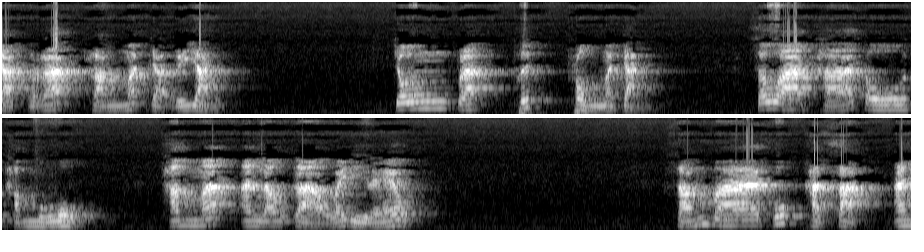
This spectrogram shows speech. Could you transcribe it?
จักระพรหมจริยัง จงประพฤติพรหมจรรย์ สวากขาโตธรรมโม ธรรมะอันเรากล่าวไว้ดีแล้วสสัมมาทุกขัสสะอัน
